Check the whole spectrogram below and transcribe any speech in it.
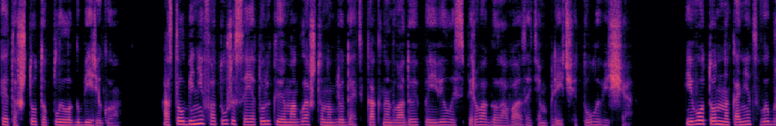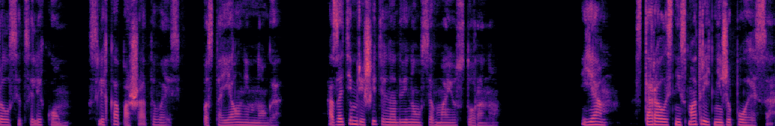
это что-то плыло к берегу. Остолбенев от ужаса, я только и могла что наблюдать, как над водой появилась сперва голова, затем плечи, туловище. И вот он, наконец, выбрался целиком, слегка пошатываясь, постоял немного, а затем решительно двинулся в мою сторону. Я старалась не смотреть ниже пояса,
